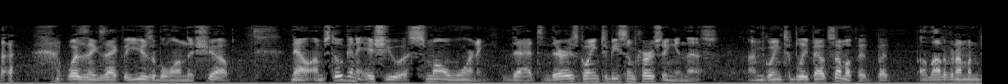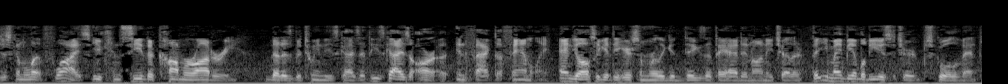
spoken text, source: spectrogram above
wasn't exactly usable on this show. Now, I'm still going to issue a small warning that there is going to be some cursing in this. I'm going to bleep out some of it, but a lot of it I'm just going to let fly. So you can see the camaraderie that is between these guys. That these guys are, uh, in fact, a family. And you also get to hear some really good digs that they had in on each other that you might be able to use at your school event.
